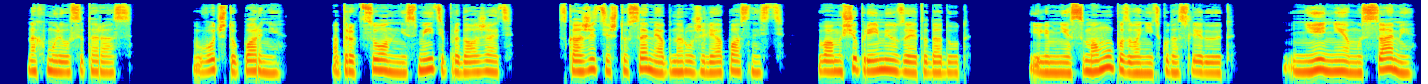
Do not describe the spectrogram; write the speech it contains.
— нахмурился Тарас. «Вот что, парни, аттракцион не смейте продолжать. Скажите, что сами обнаружили опасность. Вам еще премию за это дадут. Или мне самому позвонить куда следует?» «Не-не, мы сами», —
